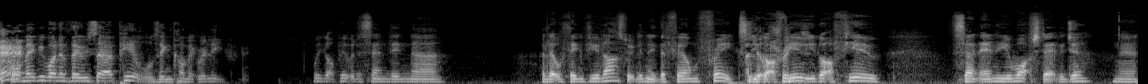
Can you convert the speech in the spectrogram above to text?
or maybe one of those uh, appeals in Comic Relief. We got people to send in uh, a little thing for you last week, didn't we? The film Freaks. A you got a few. You got a few sent in. You watched it, did you? Yeah.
